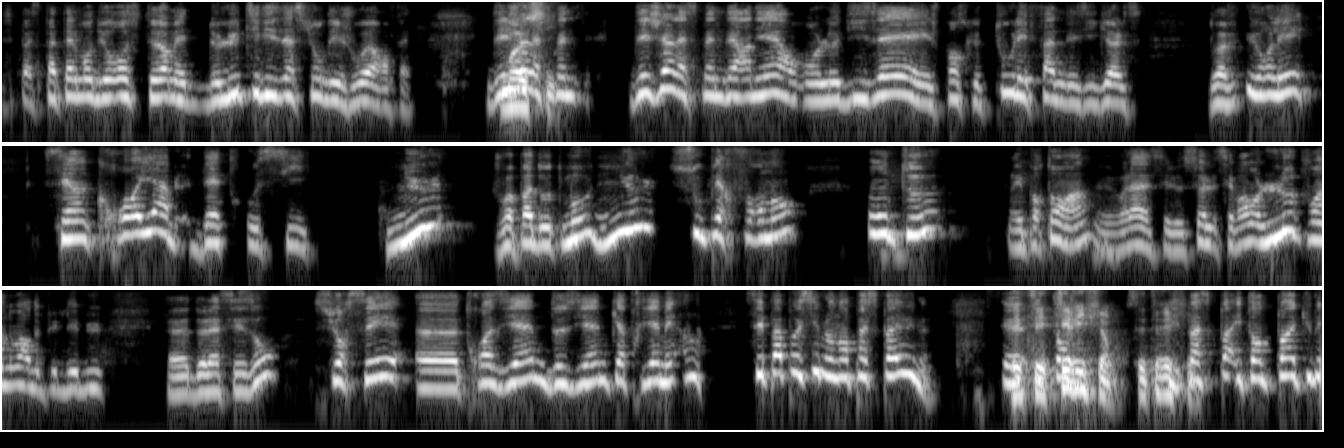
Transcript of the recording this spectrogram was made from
C'est pas, pas tellement du roster, mais de l'utilisation des joueurs, en fait. Déjà Moi la, aussi. semaine, déjà, la semaine dernière, on le disait, et je pense que tous les fans des Eagles doivent hurler. C'est incroyable d'être aussi nul, je vois pas d'autres mots, nul, sous-performant, honteux. Et pourtant, hein, euh, voilà, c'est le seul, c'est vraiment le point noir depuis le début euh, de la saison sur ces euh, troisième, deuxième, quatrième et un. C'est pas possible, on n'en passe pas une. Euh, tant- terrifiant. C'est il terrifiant. passe pas, il tente pas un QB.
